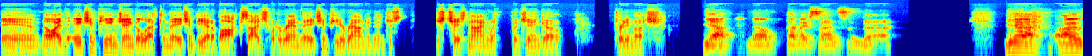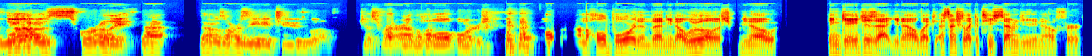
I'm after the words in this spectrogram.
and no, I had the HMP and Jango left, and the HMP had a box, so I just would have ran the HMP around and then just just chased nine with with Jango, pretty much. Yeah, no, that makes sense. And uh, yeah, uh, Lulo's squirrely. That that was RZA2 as well. Just run around the whole board. on the whole board, and then you know Lulo, you know, engages at you know like essentially like a T seventy. You know, for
